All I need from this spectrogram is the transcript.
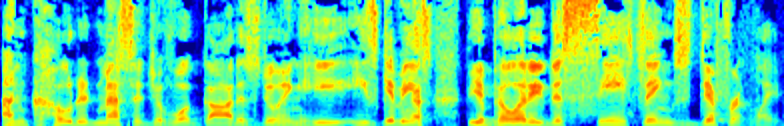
uncoded message of what God is doing. He, he's giving us the ability to see things differently.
